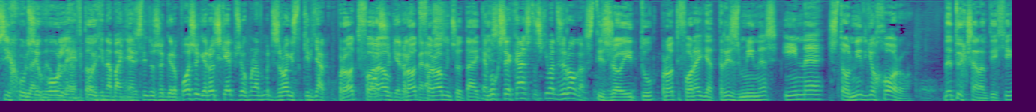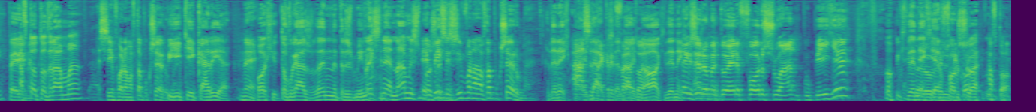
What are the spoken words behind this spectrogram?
Ψυχούλα, είναι Ψυχούλα όλο είναι. αυτό. Πού έχει να μπανιαριστεί τόσο καιρό. Πόσο καιρό σκέψη έχουμε να δούμε τις ρόγες του Κυριάκου. Πρώτη φορά, Πόσο ο- καιρό πρώτη έχει φορά ο περάσει. Μητσοτάκης Έχω ξεχάσει το σχήμα της ρόγας. Στη ζωή του, πρώτη φορά για τρεις μήνες είναι στον ίδιο χώρο. Δεν του έχει ξανατύχει. Περίμενε. Αυτό το δράμα Σύμφωνα με αυτά που ξέρουμε. πήγε και η Καρία. Ναι. Όχι, το βγάζω. Δεν είναι τρεις μήνες, είναι ενάμιση πόσο Επίσης, είναι. σύμφωνα με αυτά που ξέρουμε. Δεν έχει πάει. Άσε τα εντάξει, κρυφά εδώ είναι. τώρα. Όχι, δεν έχει ξέρω πάει. με το Air Force One που πήγε. Όχι, δεν έχει Air ελληνικό. Force One. Αυτό.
